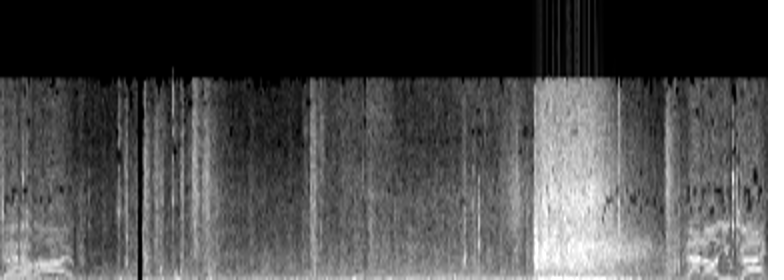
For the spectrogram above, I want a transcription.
Still alive. That all you got?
